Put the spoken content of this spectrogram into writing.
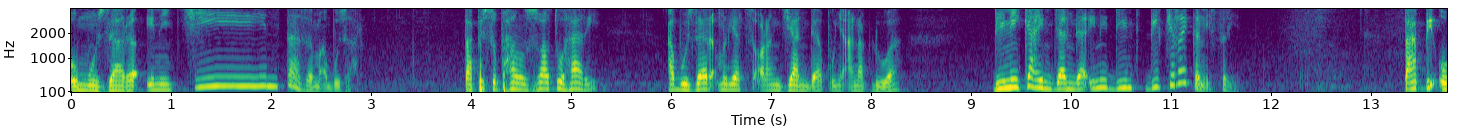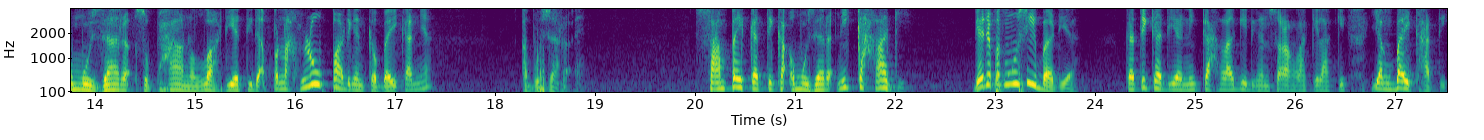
Ummu Zara ini cinta sama Abu Zara. Tapi subhanallah suatu hari, Abu Zara melihat seorang janda punya anak dua. Dinikahin janda ini, di, diceraikan istrinya. Tapi Ummu Zara subhanallah dia tidak pernah lupa dengan kebaikannya Abu Zara. Sampai ketika Ummu Zara nikah lagi. Dia dapat musibah dia. Ketika dia nikah lagi dengan seorang laki-laki yang baik hati.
